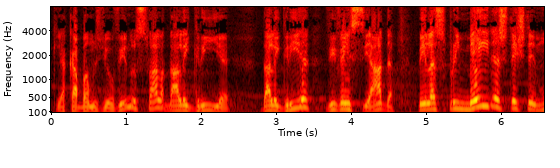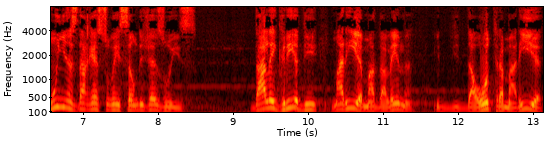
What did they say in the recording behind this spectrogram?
que acabamos de ouvir nos fala da alegria, da alegria vivenciada pelas primeiras testemunhas da ressurreição de Jesus da alegria de Maria Madalena e de, da outra Maria,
